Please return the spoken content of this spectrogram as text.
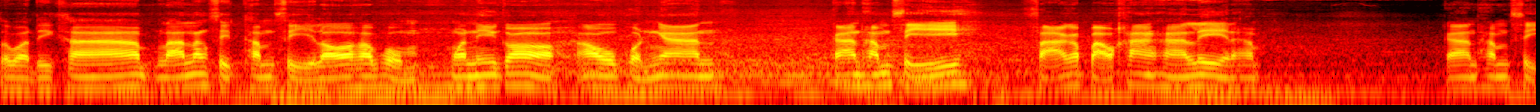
สวัสดีครับ ร้านลังสิตทำสีล้อครับผม วันนี้ก็เอาผลงานการทำสีฝากระเป๋าข้างฮาร์เลย์นะครับ การทำสี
